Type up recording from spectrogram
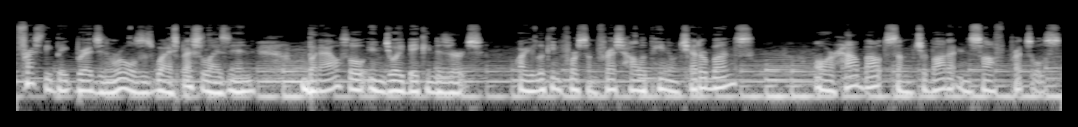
Freshly baked breads and rolls is what I specialize in, but I also enjoy baking desserts. Are you looking for some fresh jalapeno cheddar buns? Or how about some ciabatta and soft pretzels?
